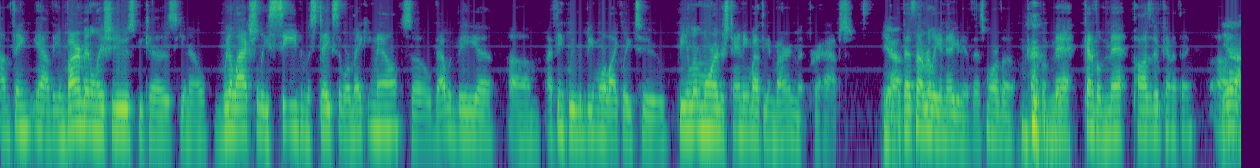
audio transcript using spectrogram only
I'm thinking, yeah, the environmental issues because you know we'll actually see the mistakes that we're making now. So that would be, uh, um, I think we would be more likely to be a little more understanding about the environment, perhaps. Yeah. But that's not really a negative. That's more of a kind of a meh, kind of a meh positive kind of thing. Um, Yeah.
